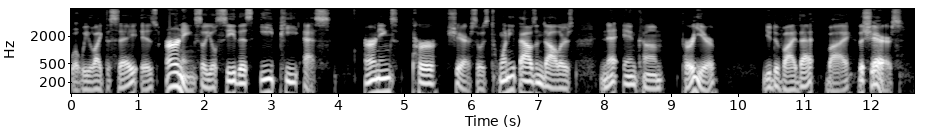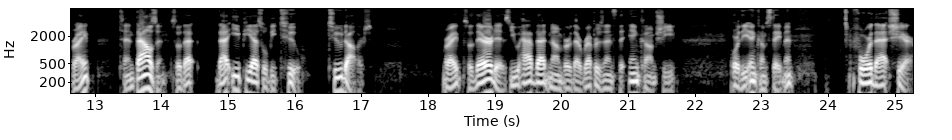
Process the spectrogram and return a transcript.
what we like to say is earnings. So you'll see this EPS, earnings per share. So it's $20,000 net income per year. You divide that by the shares, right? 10,000. So that that EPS will be 2, $2. Right? So there it is. You have that number that represents the income sheet or the income statement for that share.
